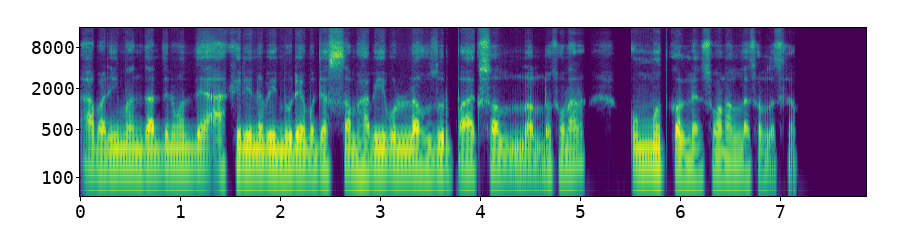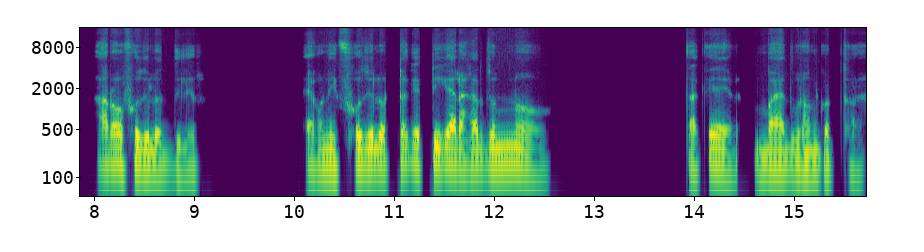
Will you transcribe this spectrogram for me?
আবার ইমানদারদের মধ্যে আখিরি নবী নূরে মুজাসসাম হাবিবুল্লাহ হুজুর পাক সাল্লাহ সোনার উম্মত করলেন সোহান আল্লাহ সাল্লাহ আরও ফজিলত দিলেন এখন এই ফজিলতটাকে টিকে রাখার জন্য তাকে বায়াত গ্রহণ করতে হয়।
